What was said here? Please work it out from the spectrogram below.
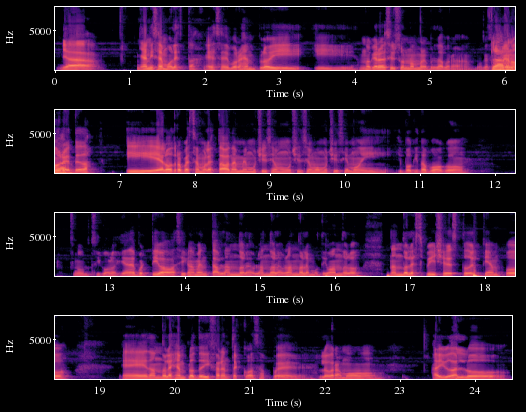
ya, ya ni se molesta ese, por ejemplo. Y, y no quiero decir su nombre, ¿verdad? Para, porque son menores de edad. Y el otro pues se molestaba también muchísimo, muchísimo, muchísimo. Y, y poquito a poco, con psicología deportiva básicamente, hablándole, hablándole, hablándole, motivándolo, dándole speeches todo el tiempo eh, dándole ejemplos de diferentes cosas, pues logramos ayudarlo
